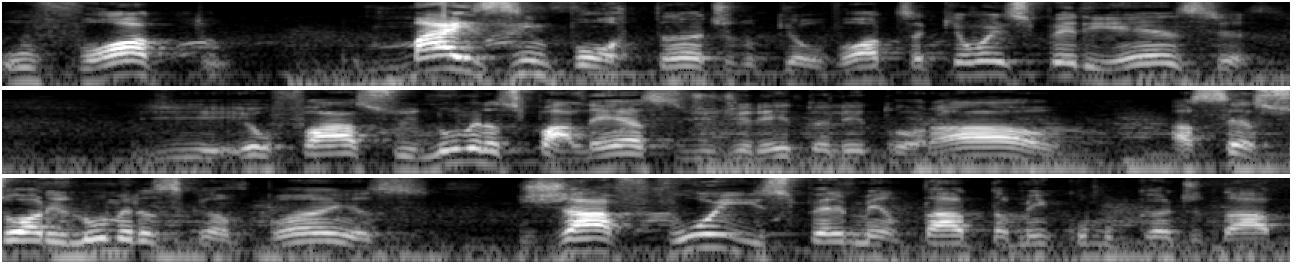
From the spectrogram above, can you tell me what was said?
o voto, mais importante do que o voto, isso aqui é uma experiência de- eu faço inúmeras palestras de direito eleitoral, assessoro inúmeras campanhas, já fui experimentado também como candidato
